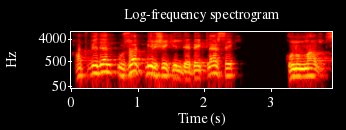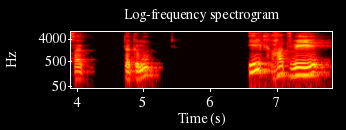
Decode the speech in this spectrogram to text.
hatveden uzak bir şekilde beklersek, konumlarsak takımı ilk hatveyi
